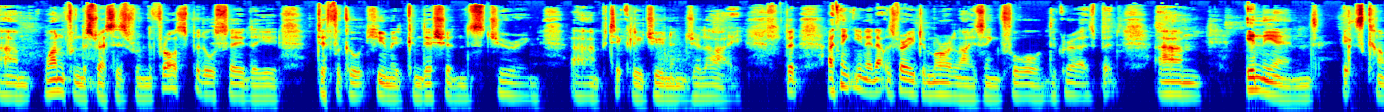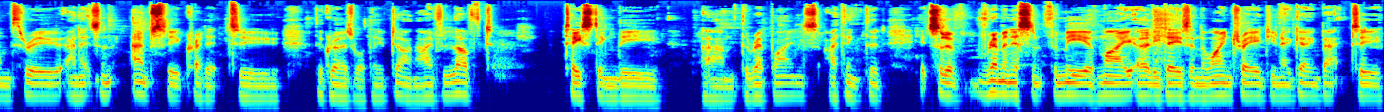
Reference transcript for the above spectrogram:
Um, one from the stresses from the frost, but also the difficult humid conditions during, um, particularly June and July. But I think you know that was very demoralising for the growers. But um, in the end, it's come through, and it's an absolute credit to the growers what they've done. I've loved tasting the um, the red wines. I think that it's sort of reminiscent for me of my early days in the wine trade. You know, going back to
